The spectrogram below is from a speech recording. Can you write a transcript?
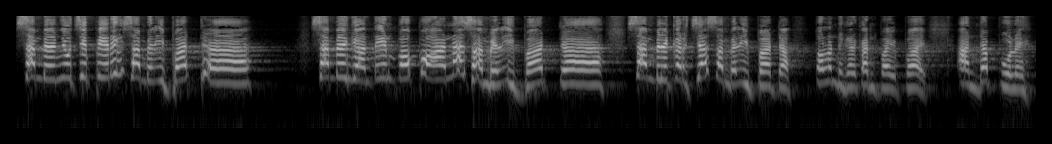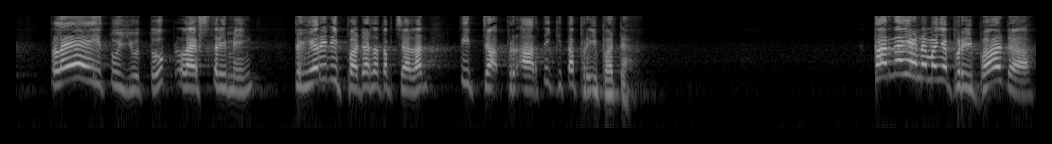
Sambil nyuci piring, sambil ibadah. Sambil gantiin popo anak sambil ibadah. Sambil kerja sambil ibadah. Tolong dengarkan baik-baik. Anda boleh play itu YouTube, live streaming, dengerin ibadah tetap jalan, tidak berarti kita beribadah. Karena yang namanya beribadah,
